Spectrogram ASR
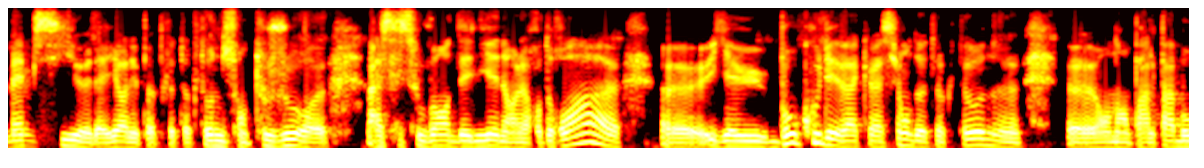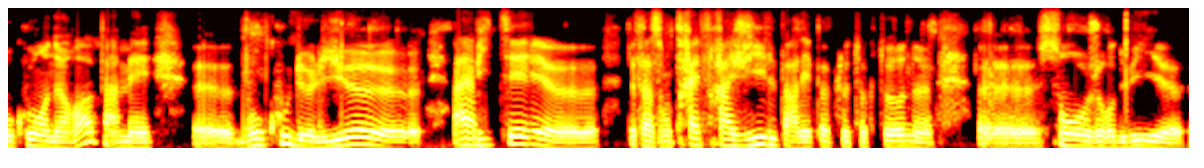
même si d'ailleurs les peuples autochtones sont toujours assez souvent déniés dans leurs droits. il y a eu beaucoup d'évacuations d'autochtones. on n'en parle pas beaucoup en Europe, hein, mais beaucoup de lieux habités de façon très fragile par les peuples autochtones euh, sont aujourd'hui euh,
